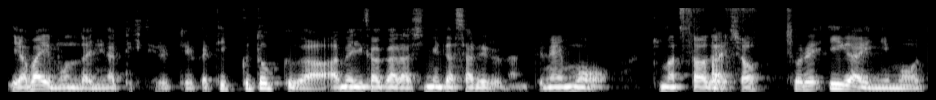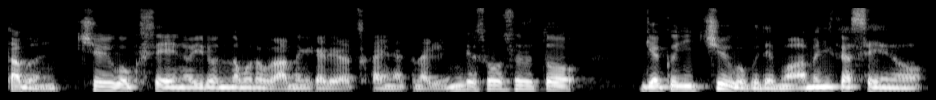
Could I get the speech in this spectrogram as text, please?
やばい問題になってきてるっていうか、TikTok がアメリカから締め出されるなんてね、もう決まったわけでしょ、それ以外にも多分中国製のいろんなものがアメリカでは使えなくなるんで、そうすると逆に中国でもアメリカ製の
